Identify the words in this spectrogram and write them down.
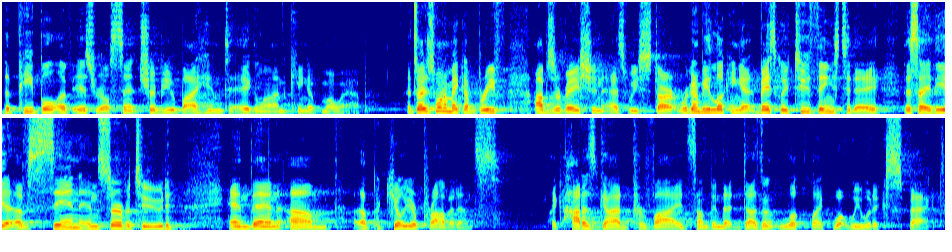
The people of Israel sent tribute by him to Eglon, king of Moab. And so I just want to make a brief observation as we start. We're going to be looking at basically two things today this idea of sin and servitude, and then um, a peculiar providence. Like, how does God provide something that doesn't look like what we would expect?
